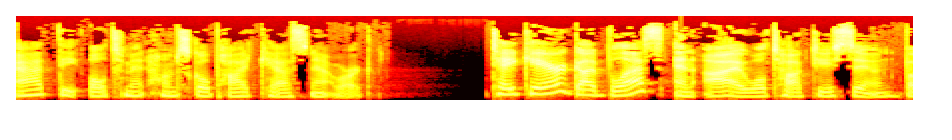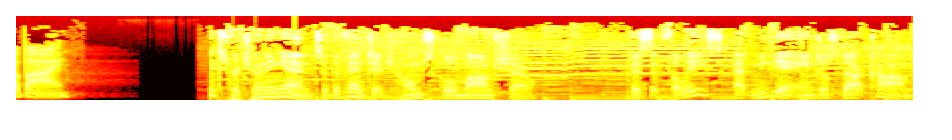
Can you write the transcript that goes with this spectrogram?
at the Ultimate Homeschool Podcast Network. Take care, God bless, and I will talk to you soon. Bye bye. Thanks for tuning in to the Vintage Homeschool Mom Show. Visit Felice at MediaAngels.com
